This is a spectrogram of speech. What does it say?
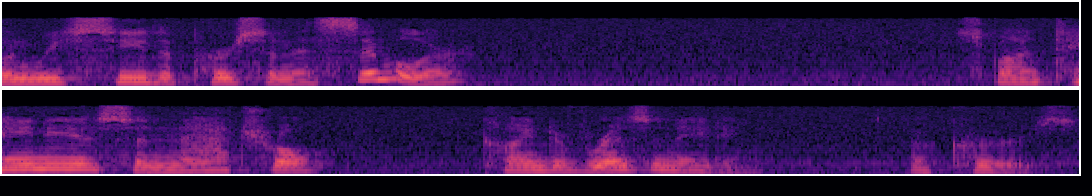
When we see the person as similar, spontaneous and natural kind of resonating occurs.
